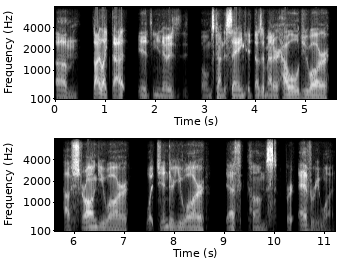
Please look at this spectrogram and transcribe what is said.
Um, so I like that. It you know poem's kind of saying it doesn't matter how old you are, how strong you are, what gender you are, death comes for everyone.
